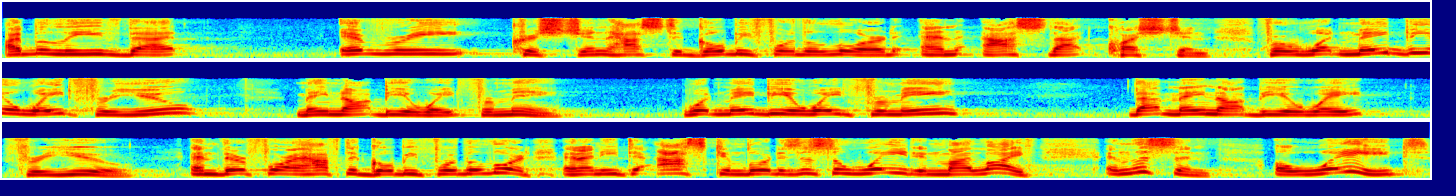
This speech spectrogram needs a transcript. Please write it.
I believe that every Christian has to go before the Lord and ask that question. For what may be a weight for you may not be a weight for me. What may be a weight for me, that may not be a weight for you. And therefore, I have to go before the Lord. And I need to ask Him, Lord, is this a weight in my life? And listen, a weight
